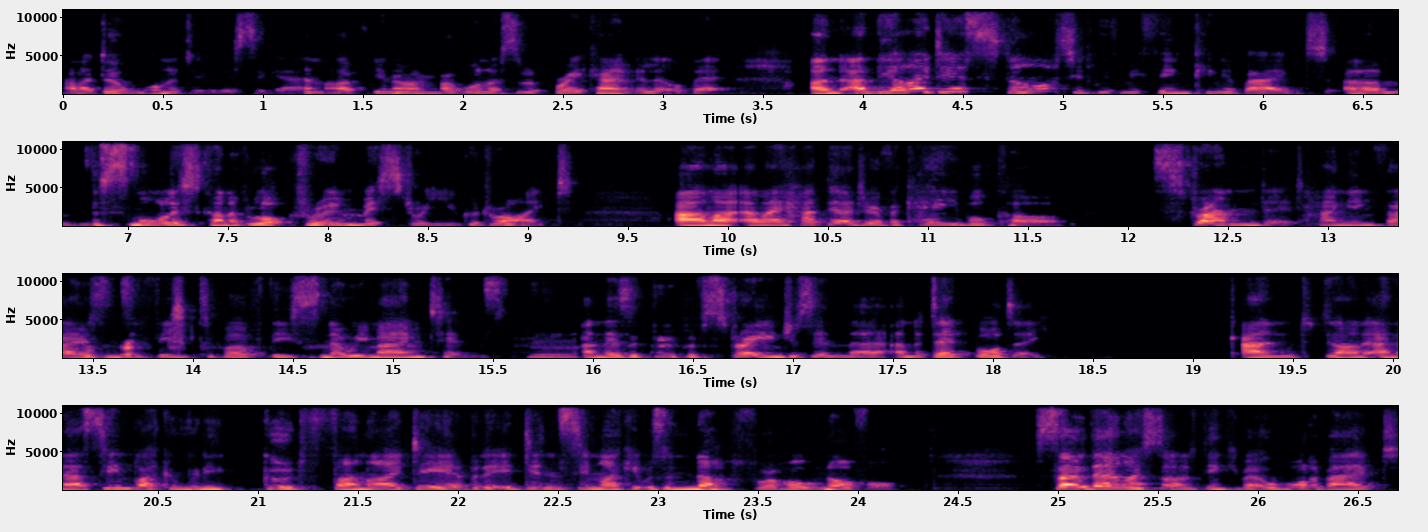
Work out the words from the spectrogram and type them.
and I don't want to do this again. I've, you know, mm. I, I want to sort of break out a little bit. And and the idea started with me thinking about um, the smallest kind of locked room mystery you could write, and I and I had the idea of a cable car stranded, hanging thousands of feet above these snowy mountains. Yeah. And there's a group of strangers in there and a dead body. And, and that seemed like a really good, fun idea, but it didn't seem like it was enough for a whole novel. So then I started thinking about, well, what about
